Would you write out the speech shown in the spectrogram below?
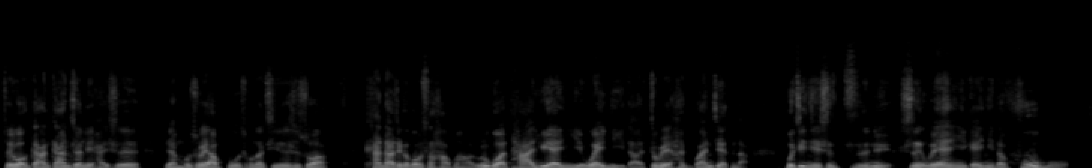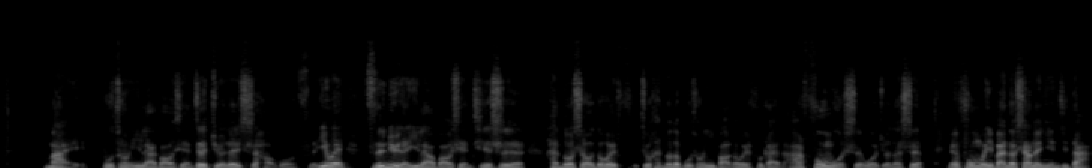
所以我刚刚这里还是忍不住要补充的，其实是说看他这个公司好不好。如果他愿意为你的，这也很关键的，不仅仅是子女，是愿意给你的父母。买补充医疗保险，这绝对是好公司，因为子女的医疗保险其实是很多时候都会就很多的补充医保都会覆盖的，而父母是我觉得是因为父母一般都相对年纪大，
